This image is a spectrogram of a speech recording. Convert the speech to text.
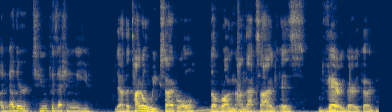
another two possession lead. Yeah, the Tidal weak side roll, the run on that side is very, very good.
